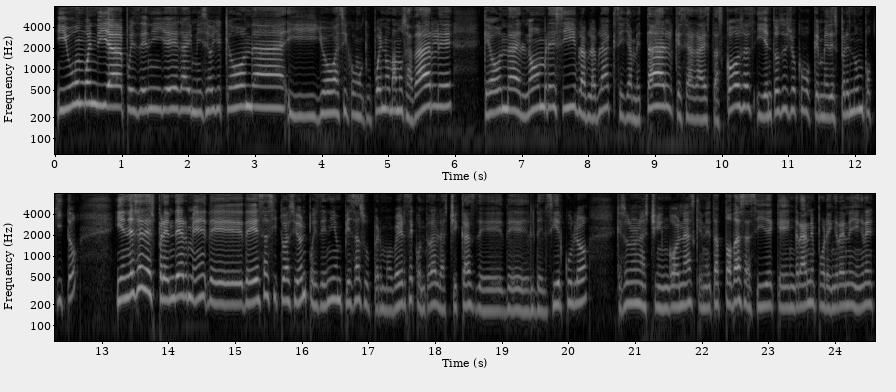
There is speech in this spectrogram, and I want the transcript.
Y un buen día, pues Denny llega y me dice, oye, ¿qué onda? Y yo así como que, bueno, vamos a darle. ¿Qué onda el nombre? Sí, bla, bla, bla, que se llame tal, que se haga estas cosas. Y entonces yo como que me desprendo un poquito. Y en ese desprenderme de, de esa situación, pues Denny empieza a supermoverse con todas las chicas de, de- del círculo, que son unas chingonas, que neta todas así de que engrane por engrane y engrane.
